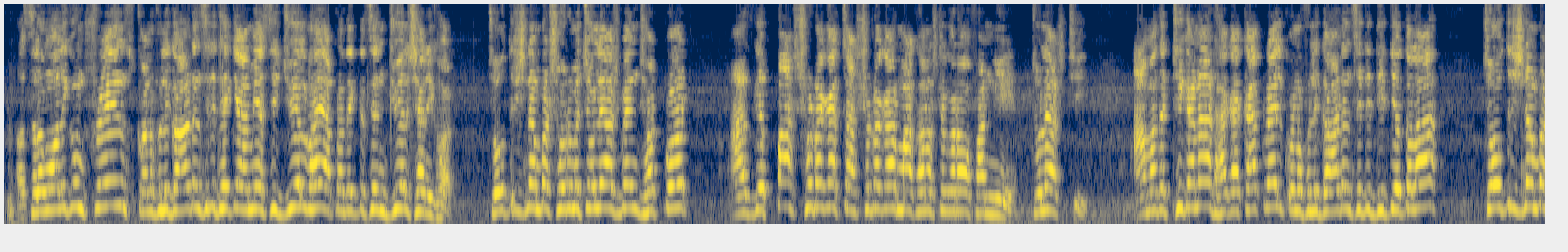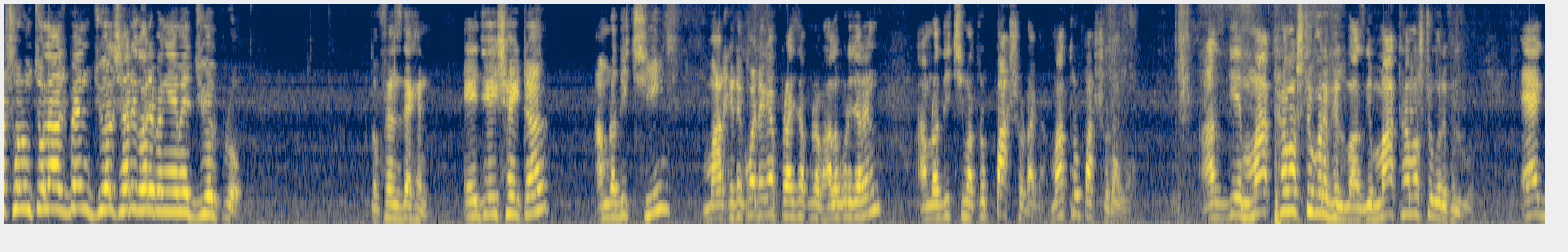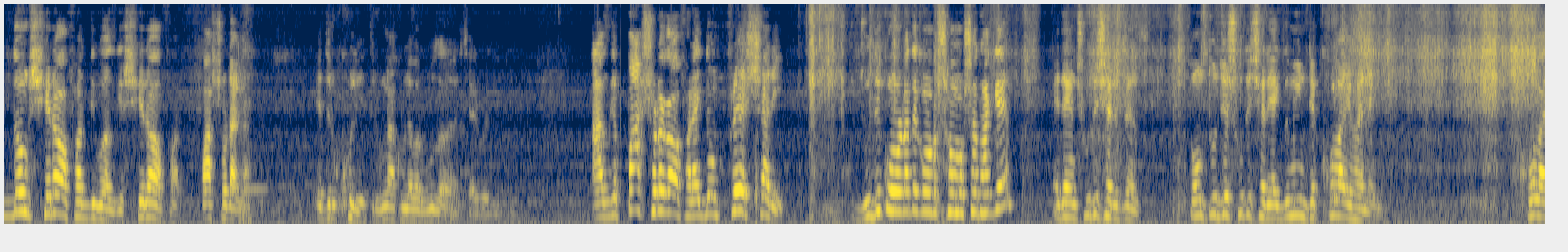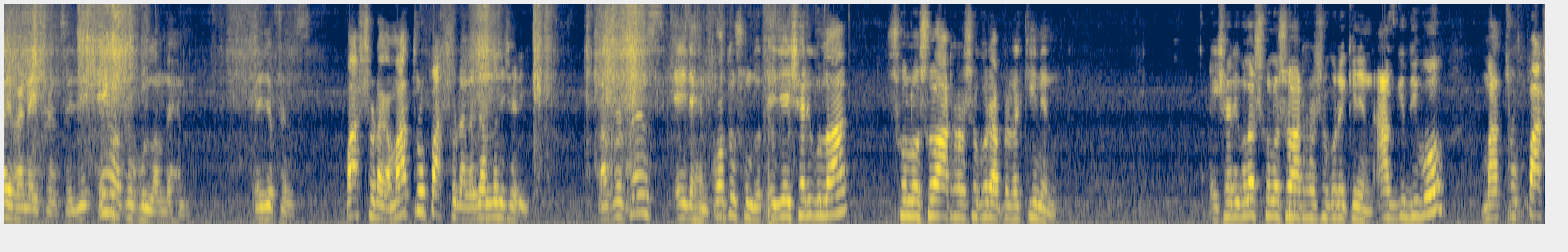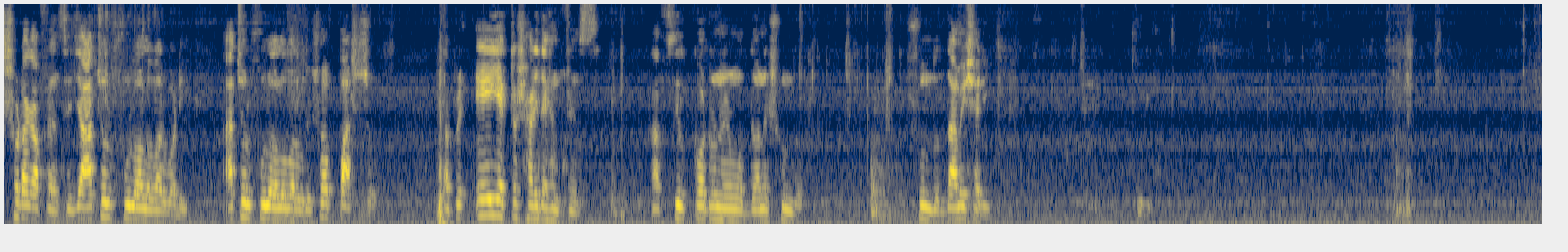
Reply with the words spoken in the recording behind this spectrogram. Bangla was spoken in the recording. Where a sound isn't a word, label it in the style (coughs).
আসসালামু আলাইকুম ফ্রেন্ডস কর্ণফুলি গার্ডেন সিটি থেকে আমি আছি জুয়েল ভাই, আপনারা দেখতেছেন জুয়েল শাড়ি ঘর। চৌত্রিশ নাম্বার শোরুমে চলে আসবেন ঝটপট। আজকে পাঁচশো টাকা, চারশো টাকার মাথা নষ্ট করা অফার নিয়ে চলে আসছি। আমাদের ঠিকানা ঢাকা কাকরাইল, কর্ণফুলি গার্ডেন সিটি দ্বিতীয় তলা। চৌত্রিশ নাম্বার শোরুম চলে আসবেন জুয়েল শাড়ি ঘর এবং এম এ জুয়েল প্রো তো ফ্রেন্ডস দেখেন, এই যে এই শাড়িটা আমরা দিচ্ছি মার্কেটে কয় টাকা? প্রাইস আপনারা ভালো করে জানেন, আমরা দিচ্ছি মাত্র পাঁচশো টাকা, মাত্র পাঁচশো টাকা। আজকে মাথা নষ্ট করে ফেলব, আজকে মাথা নষ্ট করে ফেলব। একদম সেরা অফার দিব আজকে, সেরা অফার পাঁচশো টাকা। এদের খুলি, এদের না খুলে আবার বোঝা আজকে পাঁচশো টাকা অফার একদম ফ্রেশ শাড়ি। যদি কোনোটাতে কোনো সমস্যা থাকে, এই দেখেন সুতি শাড়ি ফ্রেন্ডস তন্তু যে সুতি শাড়ি, একদম ইনটেক খোলাই হয় নাই। খোলাই হয় নাই ফ্রেন্ডস এই যে এই মাত্র খুললাম, দেখেন। এই যে ফ্রেন্ডস পাঁচশো টাকা, মাত্র পাঁচশো টাকা জামদানি শাড়ি। তারপর ফ্রেন্ডস এই দেখেন কত সুন্দর। এই যে এই শাড়িগুলা ষোলোশো আঠারোশো করে আপনারা কিনেন। এই শাড়িগুলো ষোলোশো, আঠারোশো করে কিনেন। আজকে দিব মাত্র পাঁচশো টাকা ফ্রেন্ডস এই যে আঁচল ফুল অল ওভার বডি আঁচল ফুল অল ওভার বডি সব পাঁচশো। তারপরে এই একটা শাড়ি দেখেন ফ্রেন্ডস হাফ সিল্ক কটনের মধ্যে, অনেক সুন্দর। সুন্দর, দামি শাড়ি।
